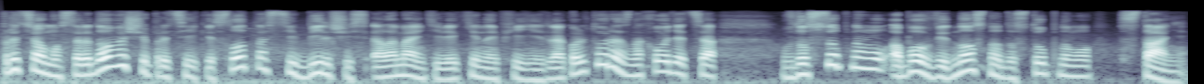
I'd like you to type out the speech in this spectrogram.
При цьому середовищі, при цій кислотності, більшість елементів, які необхідні для культури, знаходяться в доступному або в відносно доступному стані.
